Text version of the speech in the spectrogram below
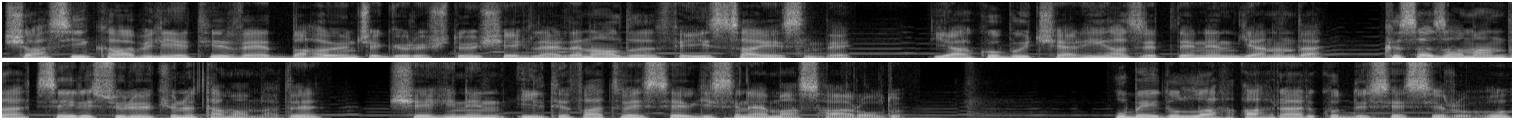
Şahsi kabiliyeti ve daha önce görüştüğü şeyhlerden aldığı feyiz sayesinde Yakubu Çerhi Hazretlerinin yanında kısa zamanda seyri sülükünü tamamladı, şeyhinin iltifat ve sevgisine mazhar oldu. Ubeydullah Ahrar Kuddüsesi ruhu,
